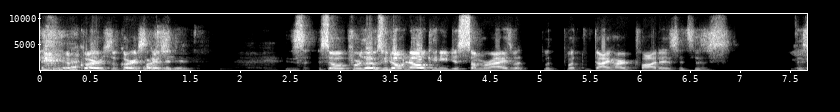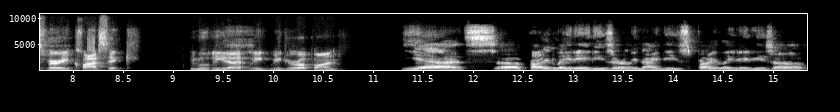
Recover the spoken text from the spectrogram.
of course of course, of course it is. So for those who don't know can you just summarize what what, what the die hard plot is? It's this this very classic movie that we, we grew up on. Yeah it's uh, probably late 80s early 90s probably late 80s uh,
